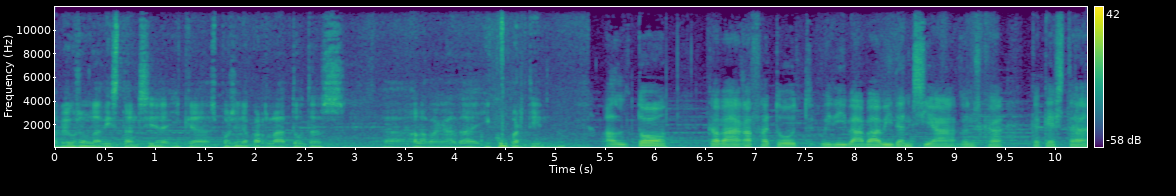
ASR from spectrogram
a veus en la distància i que es posin a parlar totes eh, a la vegada i compartint. No? El to que va agafar tot, vull dir, va, va evidenciar doncs, que, que aquesta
